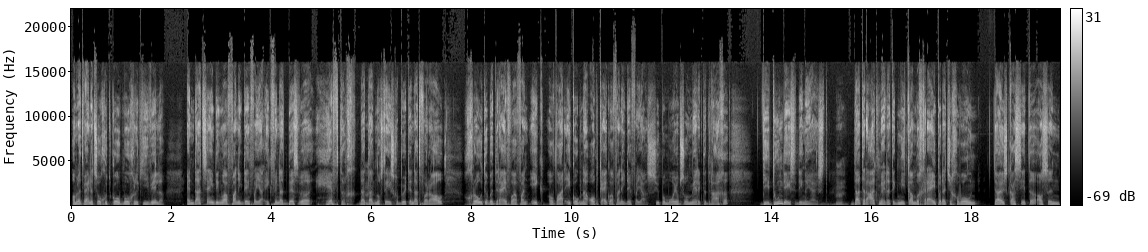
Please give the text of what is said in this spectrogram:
Omdat wij het zo goedkoop mogelijk hier willen. En dat zijn dingen waarvan ik denk van ja, ik vind dat best wel heftig dat dat mhm. nog steeds gebeurt. En dat vooral grote bedrijven waarvan ik, of waar ik ook naar opkijk, waarvan ik denk van ja, super mooi om zo'n merk te dragen, die doen deze dingen juist. Hmm. Dat raakt mij, dat ik niet kan begrijpen dat je gewoon thuis kan zitten als een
